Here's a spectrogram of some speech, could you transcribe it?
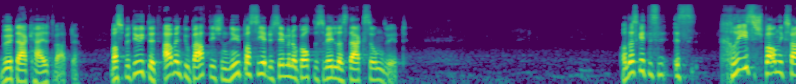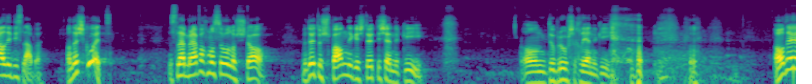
würde er geheilt werden. Was bedeutet, auch wenn du betest und nichts passiert, ist immer noch Gottes Wille, dass der gesund wird. Und das gibt ein, ein kleines Spannungsfeld in dein Leben. Und das ist gut. Das lassen wir einfach mal so stehen. Wenn dort Spannung ist, dort ist Energie. Und du brauchst ein bisschen Energie. oder?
